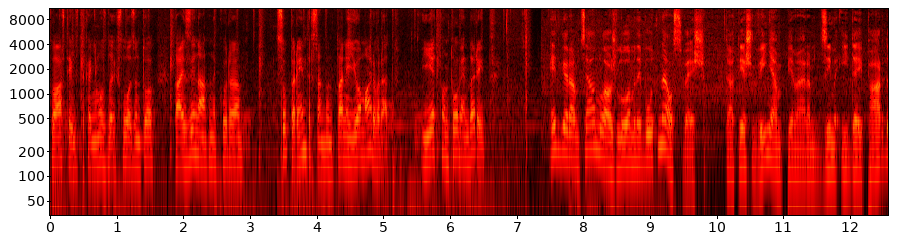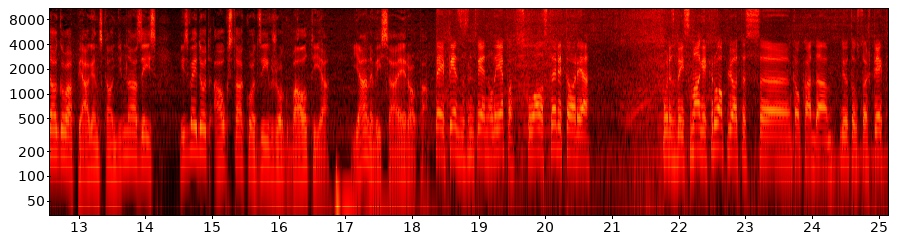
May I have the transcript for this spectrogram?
svārstības, tā kā viņam uzliek slodzi. To, tā ir zinātne, kur uh, super interesanti, un tā jomā arī varētu iet un to vien darīt. Edgars Celmlauža loma nebūtu nav sveša. Tā tieši viņam, piemēram, dzima ideja Pārdagavā pie Agenskalna ģimnāzijas izveidot augstāko dzīvžogu Baltijā, ja ne visā Eiropā. Te ir 51 liepa skolas teritorijā, kuras bija smagi kropļotas. eh, Kaut kādā 2005.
